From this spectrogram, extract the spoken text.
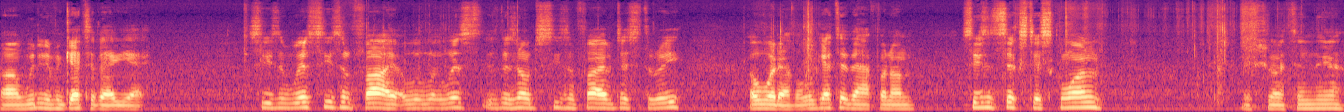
Uh, we didn't even get to that yet. Season where's season five? Where's there's no season five, disc three, or whatever. We'll get to that, but um. Season 6, Disc 1. Make sure it's in there.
